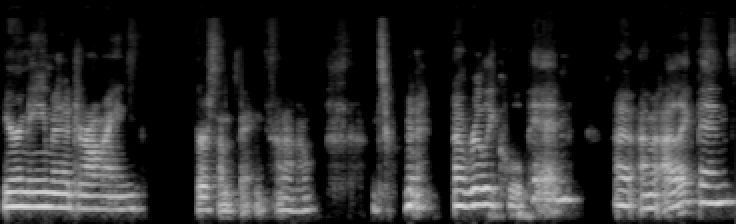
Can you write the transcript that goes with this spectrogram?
your name in a drawing or something. I don't know. A really cool pin I, I, like pins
